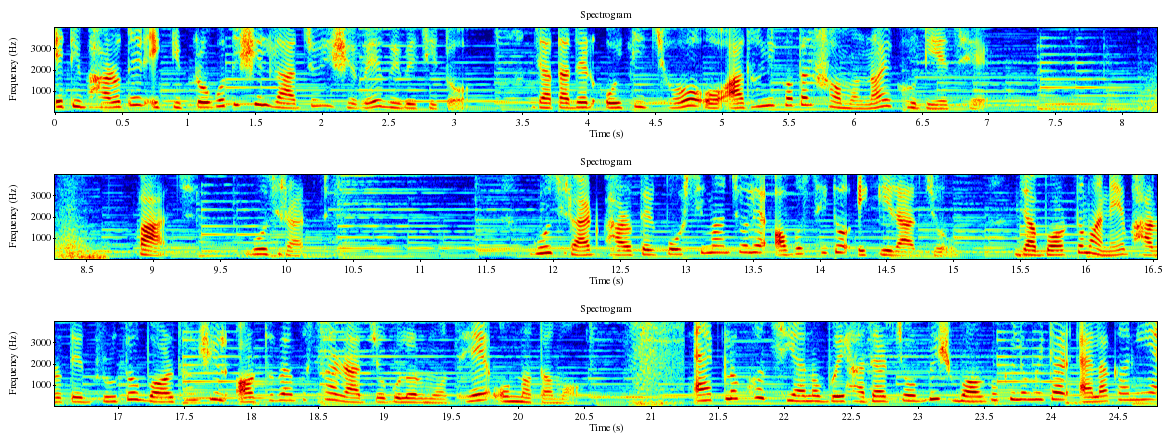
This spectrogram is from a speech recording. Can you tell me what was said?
এটি ভারতের একটি প্রগতিশীল রাজ্য হিসেবে বিবেচিত, যা তাদের ঐতিহ্য ও আধুনিকতার সমন্বয় ঘটিয়েছে। পাঁচ, গুজরাট। গুজরাট ভারতের পশ্চিমাঞ্চলে অবস্থিত একটি রাজ্য, যা বর্তমানে ভারতের দ্রুত বর্ধনশীল অর্থব্যবস্থার রাজ্যগুলোর মধ্যে অন্যতম। এক লক্ষ ছিয়ানব্বই হাজার চব্বিশ বর্গ কিলোমিটার এলাকা নিয়ে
